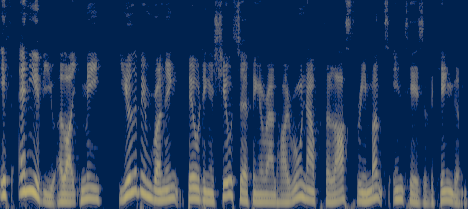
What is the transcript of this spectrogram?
If any of you are like me, you'll have been running, building and shield surfing around Hyrule now for the last 3 months in Tears of the Kingdom.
